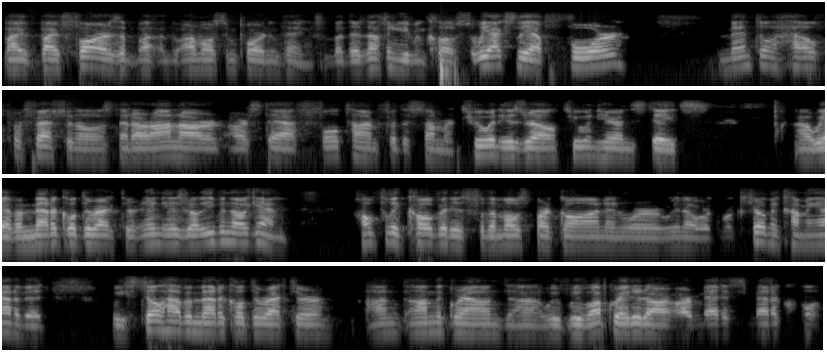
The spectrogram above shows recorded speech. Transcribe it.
by by far is our most important things, but there's nothing even close. So we actually have four mental health professionals that are on our, our staff full time for the summer two in Israel, two in here in the States. Uh, we have a medical director in Israel, even though, again, hopefully COVID is for the most part gone and we're, you know, we're, we're certainly coming out of it. We still have a medical director on, on the ground. Uh, we've, we've upgraded our, our medis, medical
